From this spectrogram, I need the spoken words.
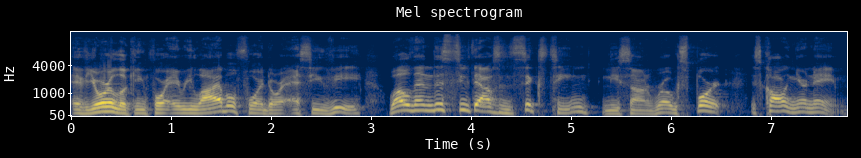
If you're looking for a reliable four-door SUV, well then this 2016 Nissan Rogue Sport is calling your name.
